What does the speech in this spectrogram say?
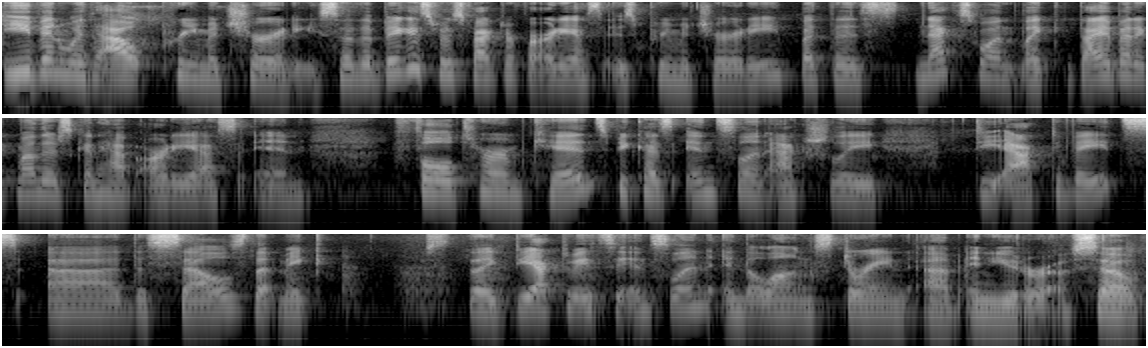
even without prematurity. So the biggest risk factor for RDS is prematurity, but this next one, like diabetic mothers can have RDS in full term kids because insulin actually deactivates uh, the cells that make like deactivates the insulin in the lungs during um, in utero. So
